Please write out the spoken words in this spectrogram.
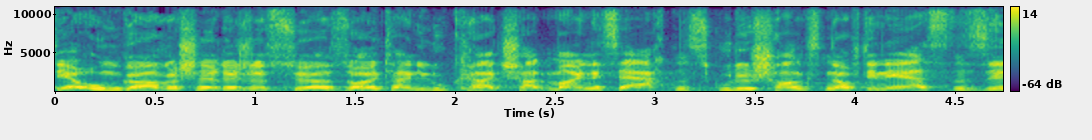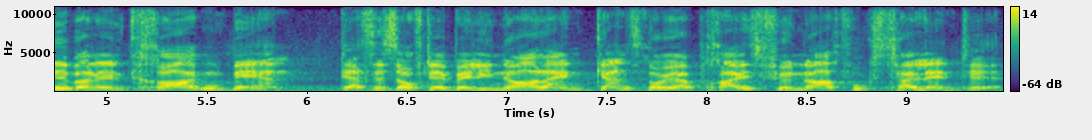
Der ungarische Regisseur Soltan Lukacs hat meines Erachtens gute Chancen auf den ersten silbernen Kragenbären. Das ist auf der Berlinale ein ganz neuer Preis für Nachwuchstalente.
